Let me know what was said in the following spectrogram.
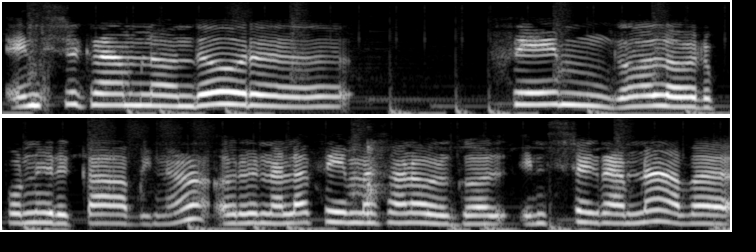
இன்ஸ்டாகிராமில் வந்து ஒரு ஃபேம் கேர்ள் ஒரு பொண்ணு இருக்கா அப்படின்னா ஒரு நல்லா ஃபேமஸான ஒரு கேர்ள் இன்ஸ்டாகிராம்னா அவள்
